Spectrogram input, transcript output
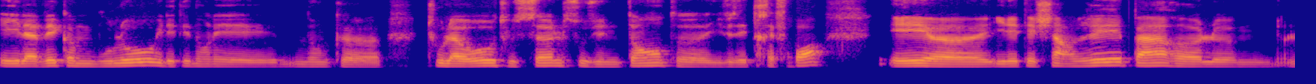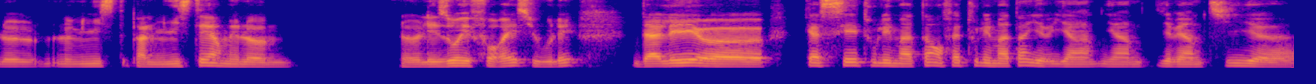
et il avait comme boulot, il était dans les, donc euh, tout là-haut, tout seul, sous une tente, euh, il faisait très froid et euh, il était chargé par euh, le, le, le ministère, pas le ministère, mais le euh, les eaux et forêts, si vous voulez, d'aller euh, casser tous les matins. En fait, tous les matins, il y avait, un, il y avait un petit, euh,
